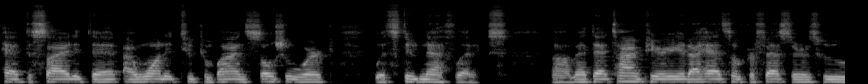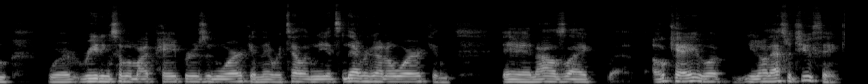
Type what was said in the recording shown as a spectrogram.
had decided that I wanted to combine social work with student athletics. Um, at that time period, I had some professors who were reading some of my papers and work, and they were telling me it's never going to work, and and I was like, okay, well, you know, that's what you think.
